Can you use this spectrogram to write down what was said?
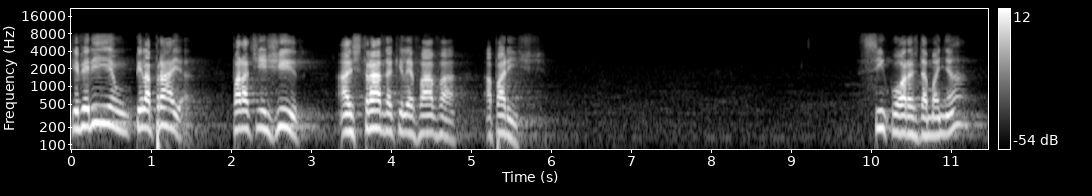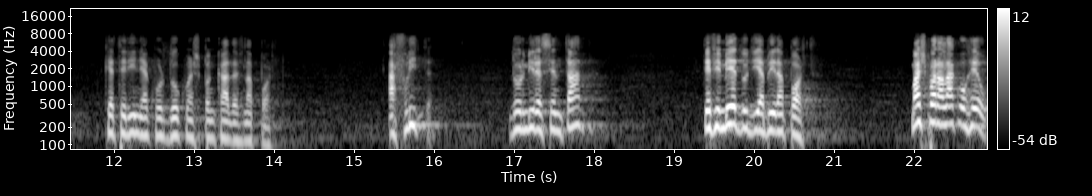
que veriam pela praia para atingir a estrada que levava a Paris. Cinco horas da manhã, Catherine acordou com as pancadas na porta. Aflita, dormira sentada, teve medo de abrir a porta, mas para lá correu.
